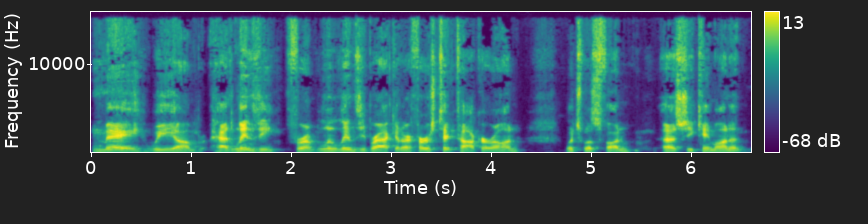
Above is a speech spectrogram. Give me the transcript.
May. We um, had Lindsay from Lindsay Brackett, our first TikToker on, which was fun. Uh, she came on and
